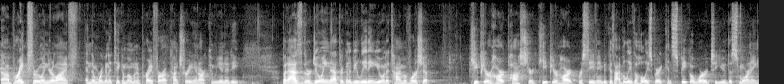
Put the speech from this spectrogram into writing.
uh, breakthrough in your life, and then we're going to take a moment and pray for our country and our community. But as they're doing that, they're going to be leading you in a time of worship. Keep your heart postured, keep your heart receiving, because I believe the Holy Spirit can speak a word to you this morning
